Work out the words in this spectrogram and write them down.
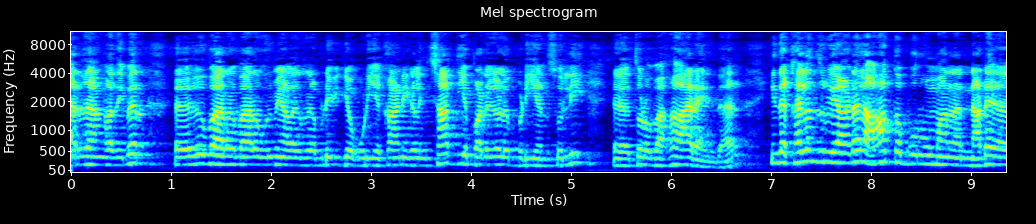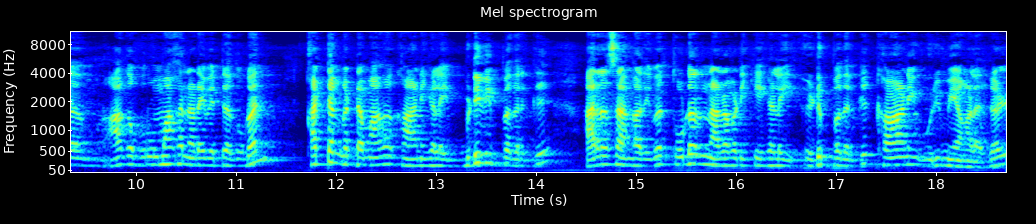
அரசாங்க அதிபர் வேறு வேறு உரிமையாளர்கள் விடுவிக்கக்கூடிய காணிகளின் சாத்தியப்பாடுகள் எப்படி என்று சொல்லி தொடர்பாக ஆராய்ந்தார். இந்த கலந்துரையாடல் ஆக்கப்பூர்வமான நட ஆக்கப்பூர்வமாக நடைபெற்றதுடன் கட்டம் கட்டமாக காணிகளை விடுவிப்பதற்கு அரசாங்க அதிபர் தொடர் நடவடிக்கைகளை எடுப்பதற்கு காணி உரிமையாளர்கள்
